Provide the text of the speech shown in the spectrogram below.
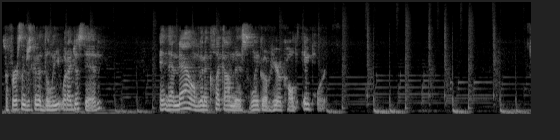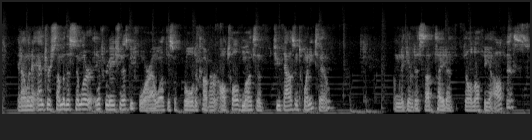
So first I'm just going to delete what I just did. And then now I'm going to click on this link over here called import. And I'm going to enter some of the similar information as before. I want this accrual to cover all 12 months of 2022. I'm going to give it a subtitle of Philadelphia office.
